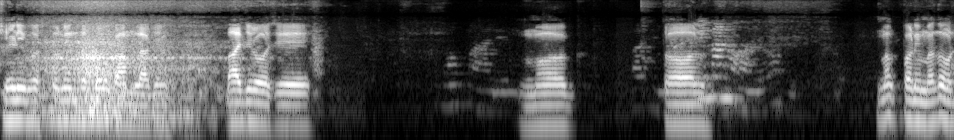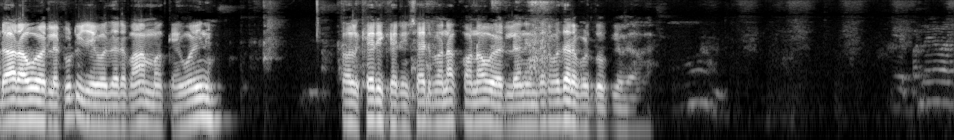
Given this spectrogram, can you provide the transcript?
ઝીણી વસ્તુની અંદર બહુ કામ લાગે. બાજરો છે, મગ, તલ. મગફળીમાં તો ડારા હોય એટલે તૂટી જાય વધારે આમાં કંઈ હોય નહીં. તલ ખેરી ખેરી સાઈડમાં નાખવાના હોય એટલે એની અંદર વધારે પડતો ઉપયોગ આવે એ બનાવ્યા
